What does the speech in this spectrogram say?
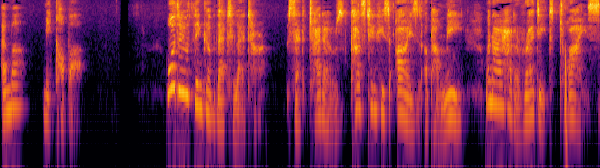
Emma Micawber. What do you think of that letter? said Traddles, casting his eyes upon me when I had read it twice.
